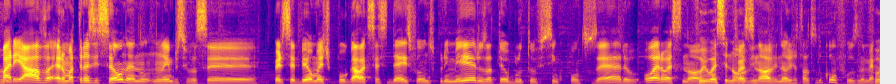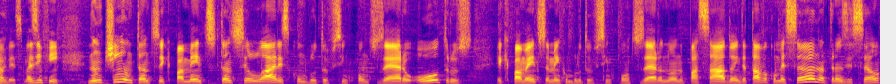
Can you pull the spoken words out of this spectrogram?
pareava, era uma transição, né? Não, não, lembro se você percebeu, mas tipo, o Galaxy S10 foi um dos primeiros a ter o Bluetooth 5.0, ou era o S9? Foi o S9. Foi o S9? Não, já tava tudo confuso na minha foi. cabeça. Mas enfim, não tinham tantos equipamentos, tantos celulares com Bluetooth 5.0, outros equipamentos também com Bluetooth 5.0 no ano passado, ainda estava começando a transição.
